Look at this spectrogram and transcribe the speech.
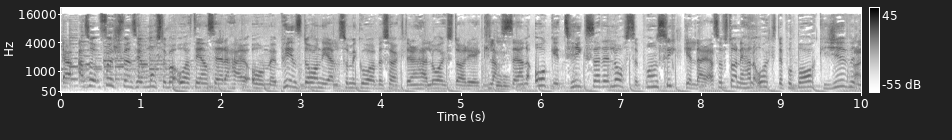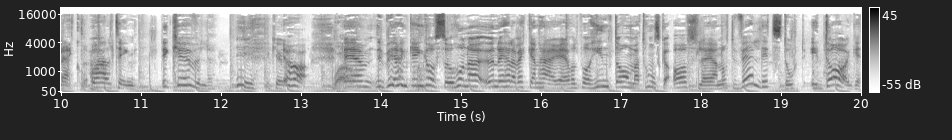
Ja, alltså först och främst, jag måste bara återigen säga det här om prins Daniel som igår besökte den här lågstadieklassen och trixade loss på en cykel där. Alltså förstår ni, han åkte på bakhjulet och allting. Det är kul. Det är jättekul. Ja. Wow. Ehm, Bianca Ingrosso, hon har under hela veckan här eh, hållit på att hinta om att hon ska avslöja något väldigt stort idag.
